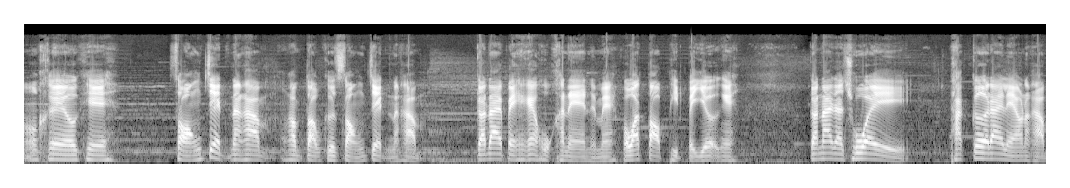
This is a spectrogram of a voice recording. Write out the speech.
โอเค โอเคสองเจ็ดนะครับคำตอบคือสองเจ็ดนะครับ ก็ได้ไปแค่หกคะแนนเห็นไหมเพราะว่าตอบผิดไปเยอะไง ก็น่าจะช่วยทักเกอร์ได้แล้วนะครับ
